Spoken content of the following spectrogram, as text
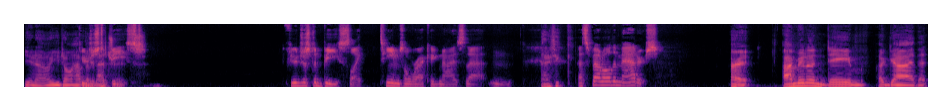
you know you don't have You're the just a metrics. beast. If you're just a beast, like teams will recognize that, and And I think that's about all that matters. all right, I'm gonna name a guy that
